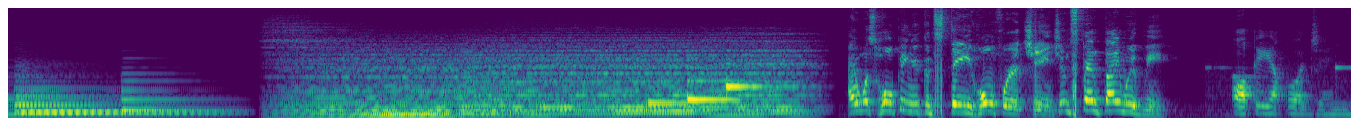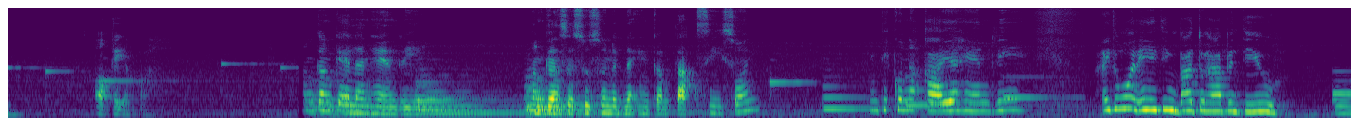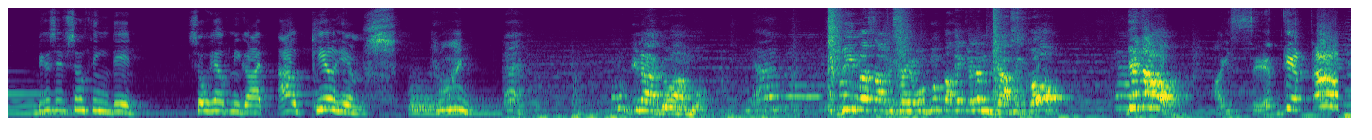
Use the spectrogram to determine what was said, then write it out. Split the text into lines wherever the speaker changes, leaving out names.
I was hoping you could stay home for a change and spend time with me.
Okay ako, Jenny. Okay ako. Hanggang kailan, Henry? Hanggang sa susunod na income tax season? Hindi ko na kaya, Henry.
I don't want anything bad to happen to you. Because if something did, so help me God, I'll kill him.
Ron!
Eh, anong ginagawa mo? Di ba sabi sa'yo, huwag mong pakikialam gamit ko? Get out! I said, get out!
